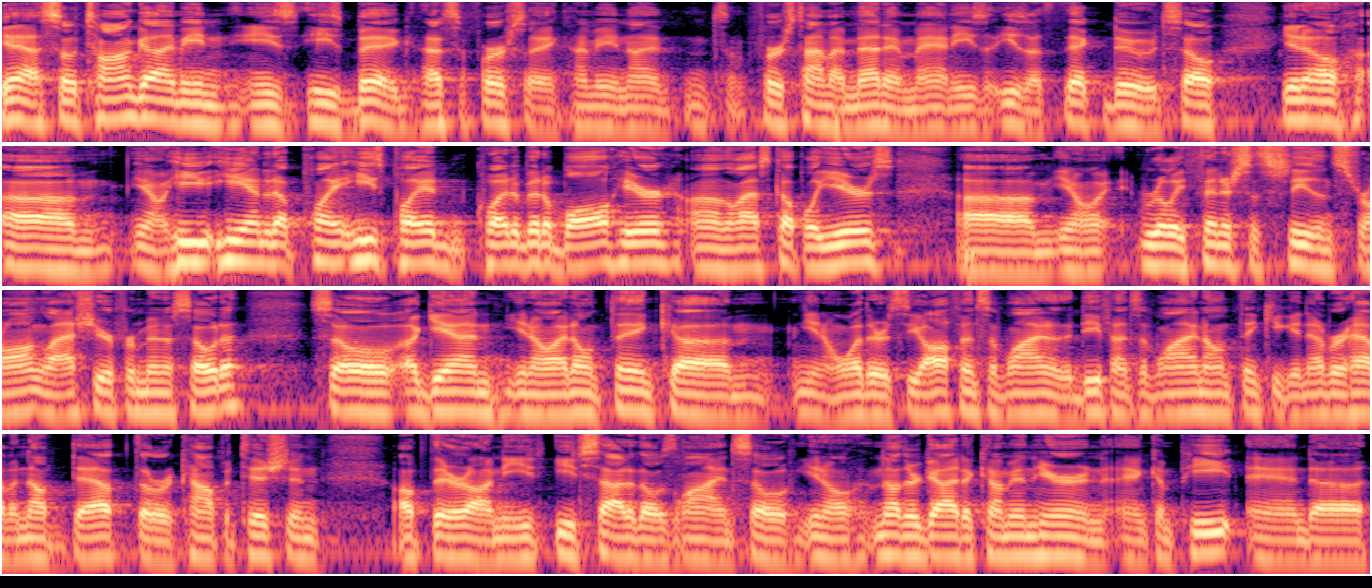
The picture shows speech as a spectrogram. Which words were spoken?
Yeah, so Tonga, I mean, he's he's big. That's the first thing. I mean, I, the first time I met him, man, he's he's a thick dude. So you know, um, you know, he he ended up playing. He's played quite a bit of ball here uh, the last couple of years. Um, you know, really finished the season strong last year for Minnesota. So again, you know, I don't think um, you know whether it's the offensive line or the defensive line. I don't think you can ever have enough depth or competition up there on each, each side of those lines. So you know, another guy to come in here and, and compete and uh,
